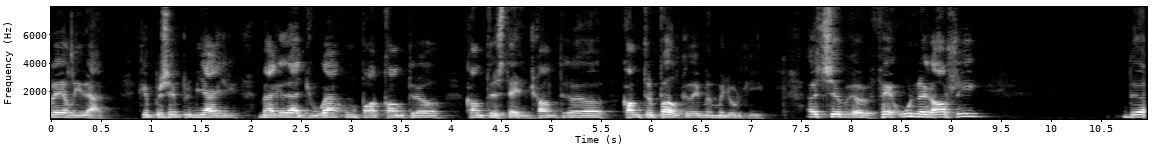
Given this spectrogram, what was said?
realitat que exemple m'ha agradat jugar un poc contra, contra els temps, contra, contra pel, que dèiem en mallorquí. És fer un negoci de,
